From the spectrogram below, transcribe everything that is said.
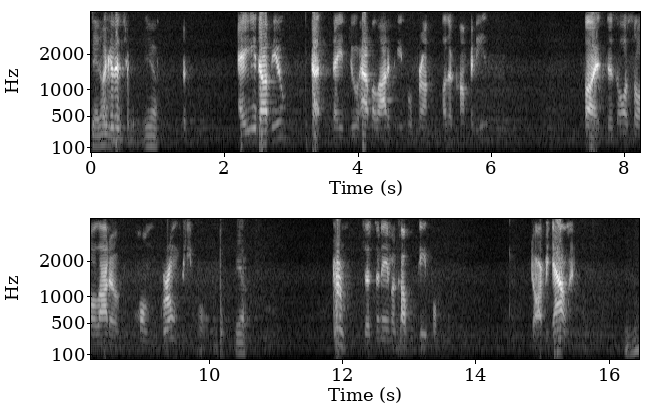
they don't. Look at the two. Yeah. AEW, yes, they do have a lot of people from other companies, but there's also a lot of homegrown people. Yeah. Just to name a couple people, Darby Allin. Mhm.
